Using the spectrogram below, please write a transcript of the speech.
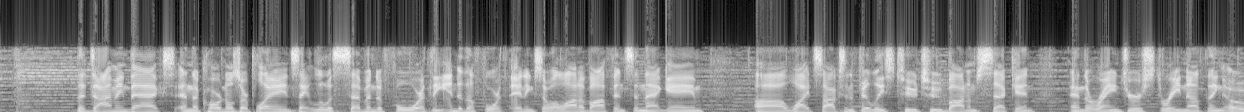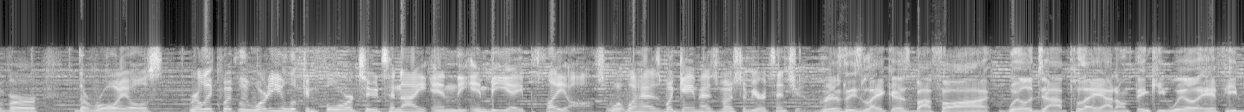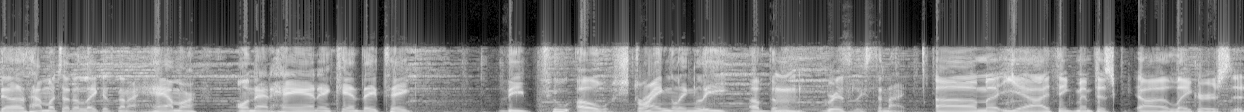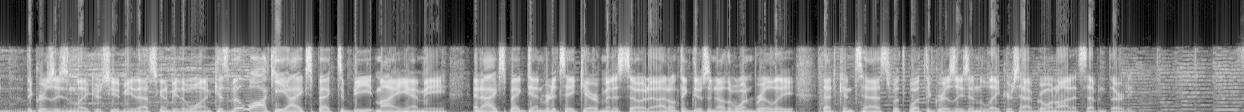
The Diamondbacks and the Cardinals are playing St. Louis 7 to 4 at the end of the fourth inning, so a lot of offense in that game. Uh, White Sox and Phillies 2 2 bottom second, and the Rangers 3 0 over the Royals. Really quickly, what are you looking forward to tonight in the NBA playoffs? What, what has what game has most of your attention? Grizzlies Lakers by far. Will Ja play? I don't think he will. If he does, how much are the Lakers going to hammer on that hand? And can they take the 2 0 strangling lead of the Mm. Grizzlies tonight? Um, yeah, I think Memphis uh, Lakers, uh, the Grizzlies and Lakers, excuse me, that's going to be the one. Because Milwaukee, I expect to beat Miami, and I expect Denver to take care of Minnesota. I don't think there's another one really that contests with what the Grizzlies and the Lakers have going on at 7:30.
